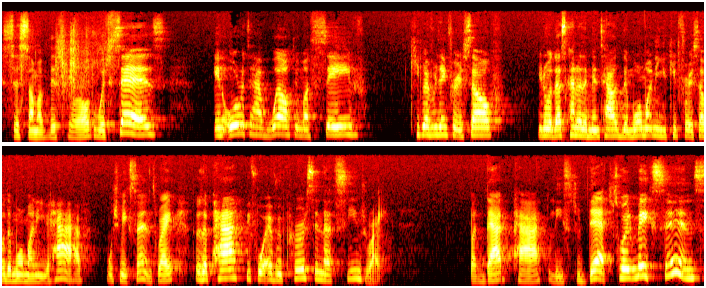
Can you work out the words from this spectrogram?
system of this world, which says in order to have wealth, you must save, keep everything for yourself. You know, that's kind of the mentality. The more money you keep for yourself, the more money you have, which makes sense, right? There's a path before every person that seems right. But that path leads to death. So it makes sense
